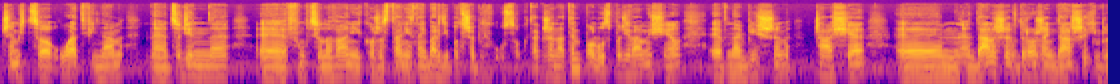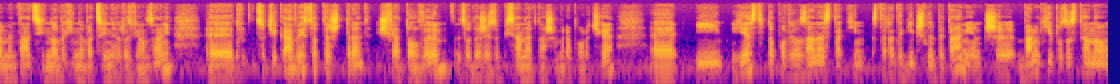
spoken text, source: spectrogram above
czymś, co ułatwi nam e, codzienne e, funkcjonowanie i korzystanie z najbardziej potrzebnych usług. Także na tym polu spodziewamy się w najbliższym czasie dalszych wdrożeń, dalszych implementacji nowych innowacyjnych rozwiązań, Co ciekawe, jest to też trend światowy, co też jest opisane w naszym raporcie, i jest to powiązane z takim strategicznym pytaniem, czy banki pozostaną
